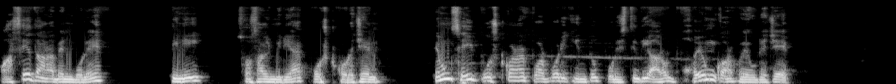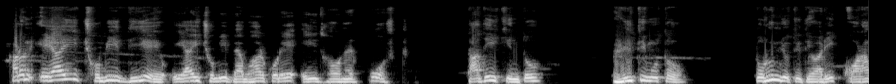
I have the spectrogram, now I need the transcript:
পাশে দাঁড়াবেন বলে তিনি সোশ্যাল মিডিয়ায় পোস্ট করেছেন। এবং সেই পোস্ট করার পরপরই কিন্তু পরিস্থিতি আরও ভয়ঙ্কর হয়ে উঠেছে। কারণ এআই ছবি দিয়ে, এআই ছবি ব্যবহার করে এই ধরনের পোস্ট, তাতেই কিন্তু রীতিমতো তরুণ জ্যোতি তিওয়ারি কড়া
